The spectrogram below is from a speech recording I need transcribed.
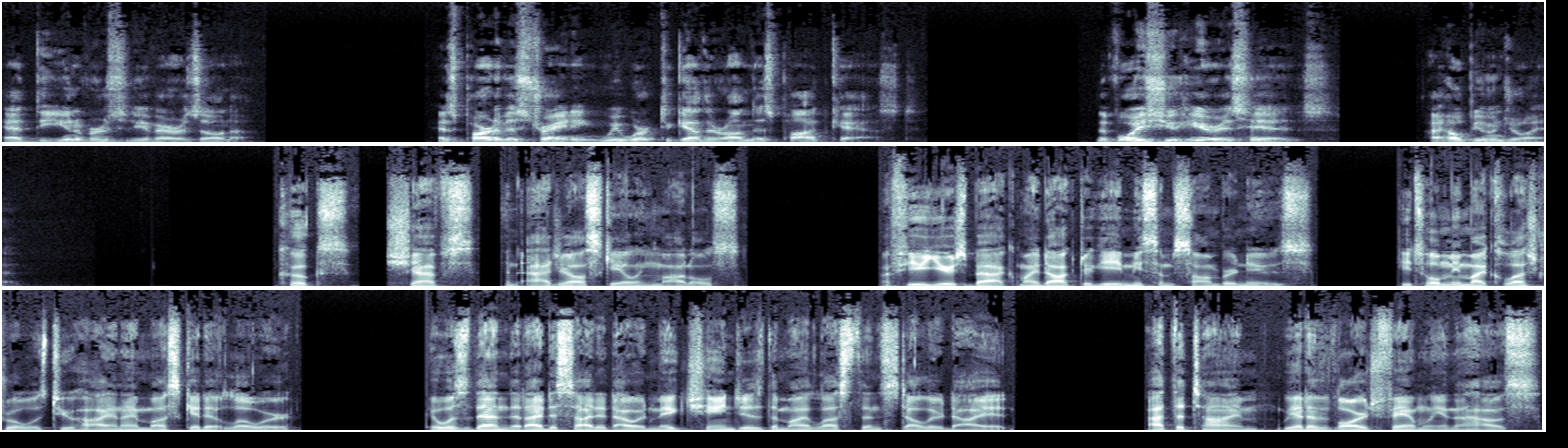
at the University of Arizona. As part of his training, we work together on this podcast. The voice you hear is his. I hope you enjoy it. Cooks, chefs, and agile scaling models. A few years back, my doctor gave me some somber news. He told me my cholesterol was too high and I must get it lower. It was then that I decided I would make changes to my less than stellar diet. At the time, we had a large family in the house,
